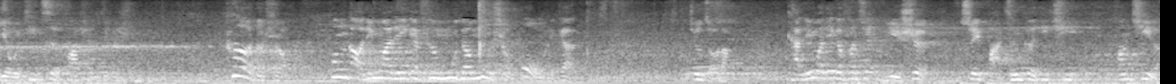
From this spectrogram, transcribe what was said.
有几次发生这个事，刻的时候碰到另外的一个坟墓的墓首，Oh my god，就走了，看另外的一个方向也是，所以把整个地区。放弃了，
